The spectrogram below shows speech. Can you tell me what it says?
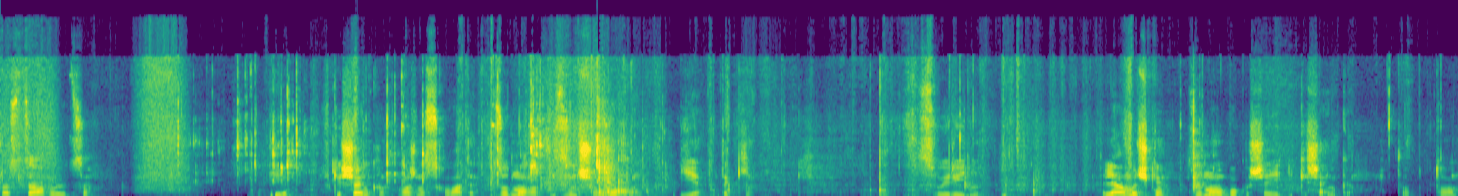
розтягуються і в кишеньку можна сховати. З одного і з іншого боку є такі своєрідні лямочки, з одного боку ще є і кишенька. Тобто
